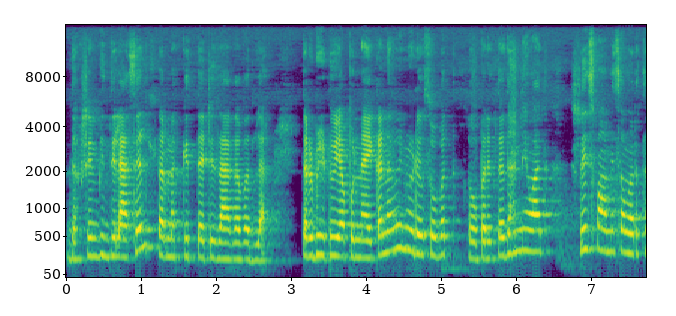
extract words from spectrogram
दक्षिण भिंतीला असेल तर नक्कीच त्याची जागा बदला. तर भेटूया पुन्हा एका नवीन व्हिडिओसोबत तोपर्यंत धन्यवाद. श्री स्वामी समर्थ.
